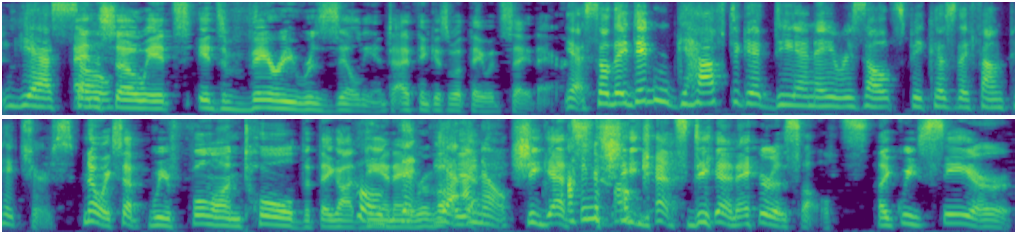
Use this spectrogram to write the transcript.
Yes. So, and so it's it's very resilient, I think is what they would say there. Yeah. So they didn't have to get DNA results because they found pictures. No, except we're full on told that they got cool. DNA results. Yeah, yeah, I know. She gets know. she gets DNA results. Like we see her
